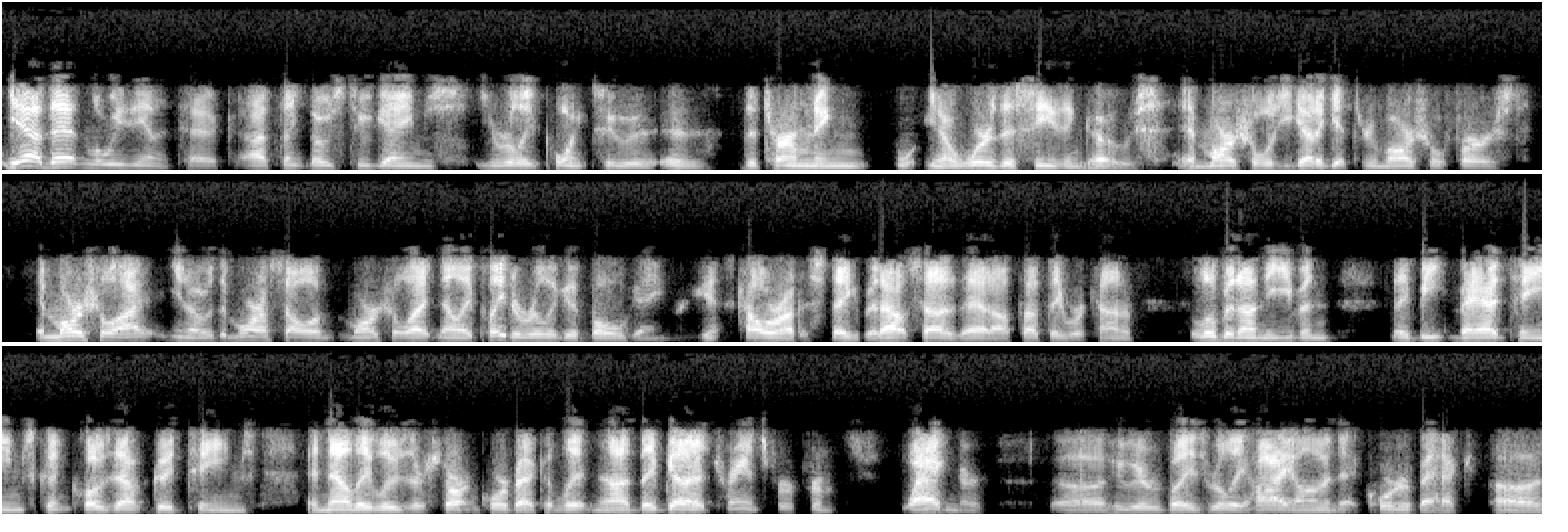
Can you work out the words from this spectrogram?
Yeah, that and Louisiana Tech. I think those two games you really point to is determining, you know, where this season goes. And Marshall, you got to get through Marshall first. And Marshall, I, you know, the more I saw Marshall, I now they played a really good bowl game against Colorado State, but outside of that, I thought they were kind of a little bit uneven. They beat bad teams, couldn't close out good teams and now they lose their starting quarterback at Litton. Now, they've got a transfer from Wagner, uh, who everybody's really high on at quarterback. Uh,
